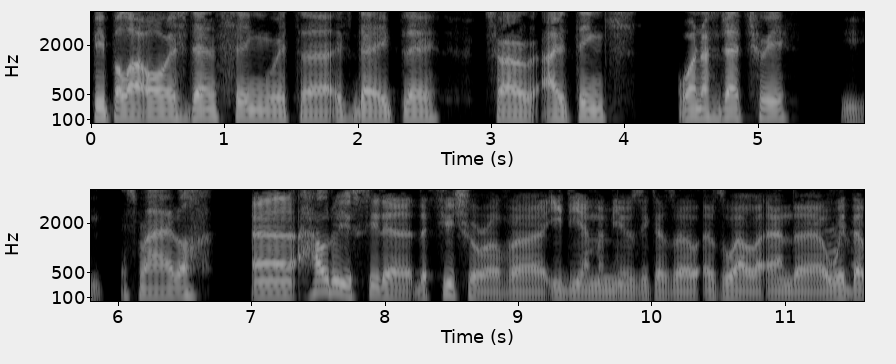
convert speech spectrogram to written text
people are always dancing with uh, if they play. So I think one of that three Mhm. is my idol. Uh, how do you see the, the future of uh, EDM music as, a, as well? And uh, with the,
